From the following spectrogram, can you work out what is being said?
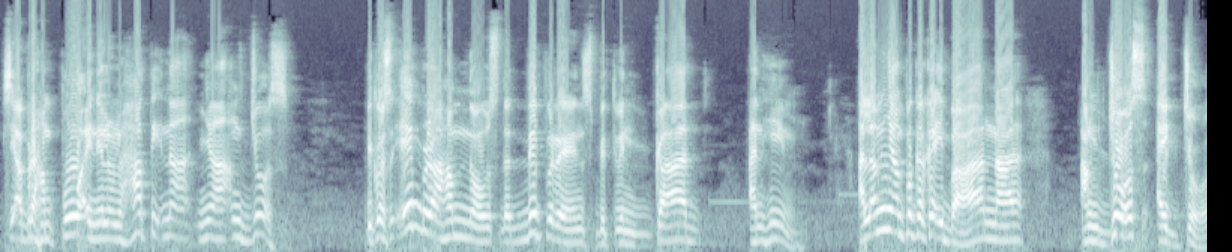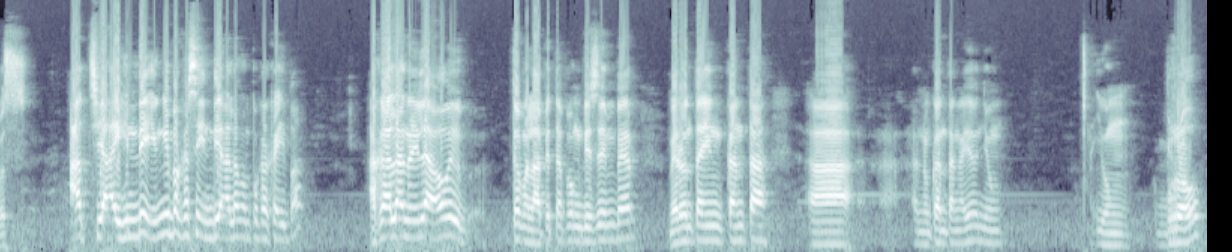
Si Abraham po ay nilalahati na niya ang Diyos. Because Abraham knows the difference between God and him. Alam niya ang pagkakaiba na ang Diyos ay Diyos at siya ay hindi. Yung iba kasi hindi alam ang pagkakaiba. Akala na nila, oh, ito malapit na pong December, meron tayong kanta, uh, anong kanta ngayon? Yung, yung bro?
